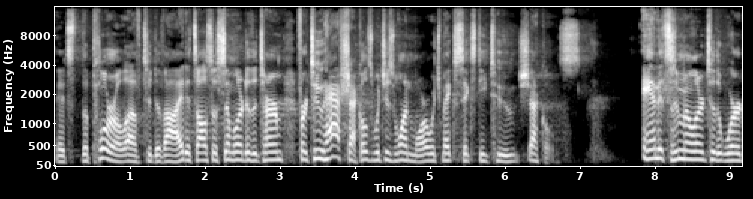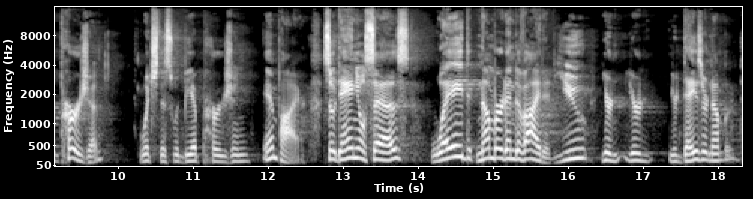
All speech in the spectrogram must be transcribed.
It's the plural of to divide. It's also similar to the term for two half shekels, which is one more, which makes 62 shekels. And it's similar to the word Persia, which this would be a Persian empire. So Daniel says, weighed, numbered, and divided. You, your, your, your days are numbered.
